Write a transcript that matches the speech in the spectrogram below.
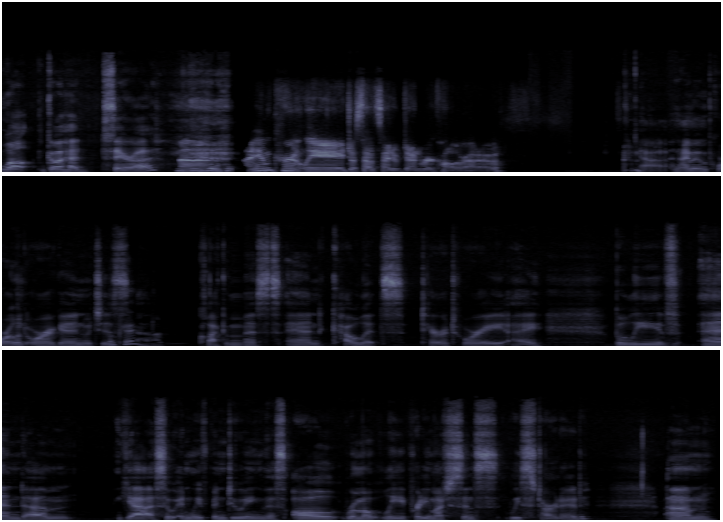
Well, go ahead, Sarah. um, I am currently just outside of Denver, Colorado. Yeah, and I'm in Portland, Oregon, which is okay. uh, Clackamas and Cowlitz territory, I believe. And um, yeah, so, and we've been doing this all remotely pretty much since we started. Um,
